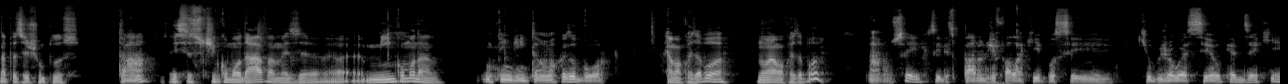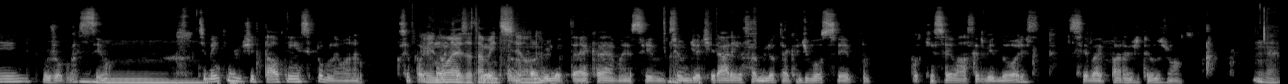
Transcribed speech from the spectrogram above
na PlayStation Plus. Tá, Não sei se isso te incomodava, mas uh, uh, me incomodava. entendi. Então é uma coisa boa. É uma coisa boa. Não é uma coisa boa? Ah, não sei. Se eles param de falar que você. que o jogo é seu, quer dizer que o jogo é seu. Hum, Se bem que no digital tem esse problema, né? Você pode Ele falar não é que exatamente seu, na né? biblioteca, é, mas se, se um dia tirarem essa biblioteca de você, por- porque, sei lá, servidores, você vai parar de ter os jogos. É.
